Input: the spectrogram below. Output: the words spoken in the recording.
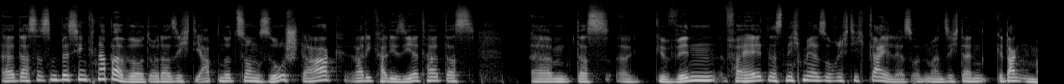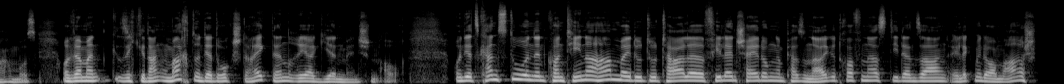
äh, dass es ein bisschen knapper wird oder sich die Abnutzung so stark radikalisiert hat, dass ähm, das äh, Gewinnverhältnis nicht mehr so richtig geil ist und man sich dann Gedanken machen muss. Und wenn man sich Gedanken macht und der Druck steigt, dann reagieren Menschen auch. Und jetzt kannst du einen Container haben, weil du totale Fehlentscheidungen im Personal getroffen hast, die dann sagen, ey, leck mir doch am Arsch,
